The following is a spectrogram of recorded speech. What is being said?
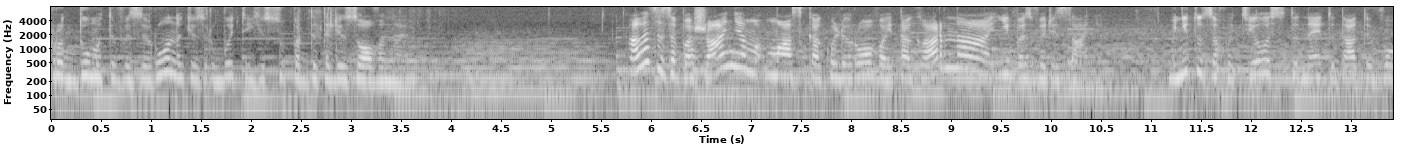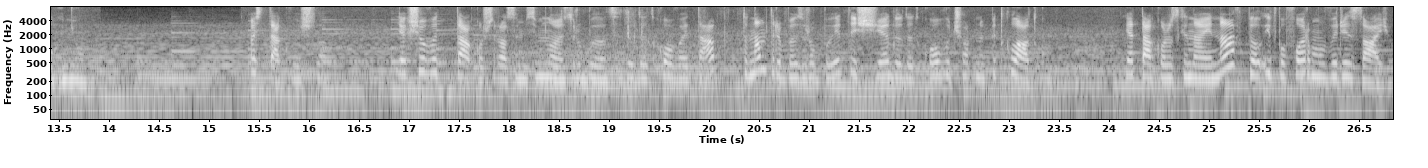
продумати візерунок і зробити її супер деталізованою. Але це за бажанням маска кольорова і так гарна, і без вирізання. Мені тут захотілося до неї додати вогню. Ось так вийшло. Якщо ви також разом зі мною зробили цей додатковий етап, то нам треба зробити ще додаткову чорну підкладку. Я також згинаю навпіл і по форму вирізаю.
